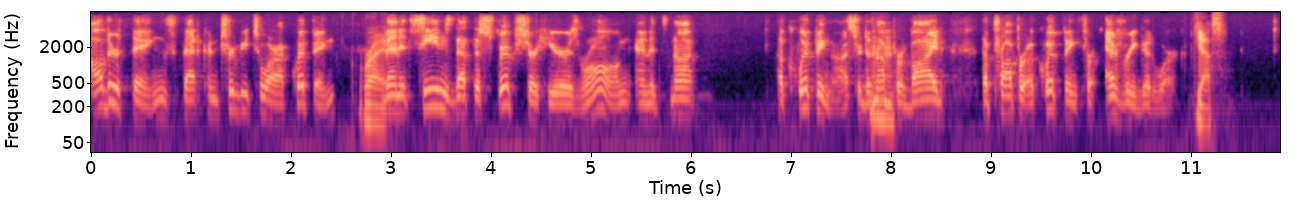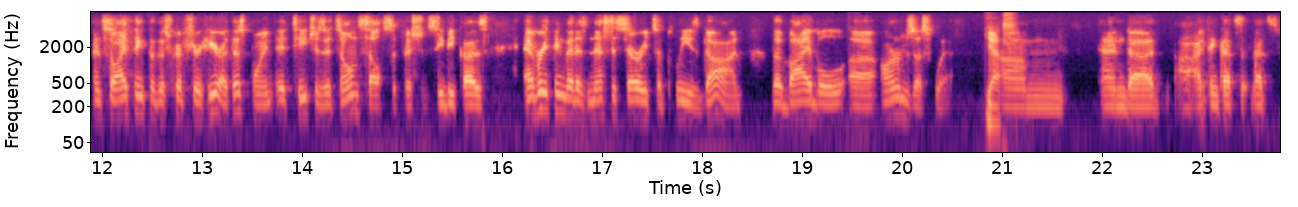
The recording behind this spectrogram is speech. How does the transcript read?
other things that contribute to our equipping, Right. then it seems that the scripture here is wrong and it's not equipping us or does Mhm. not provide the proper equipping for every good work. yes. And so I think that the scripture here at this point it teaches its own self-sufficiency because everything that is necessary to please God, the Bible uh, arms us with. Yes. Um, and uh, I think that's that's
